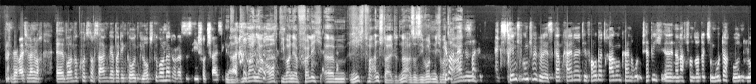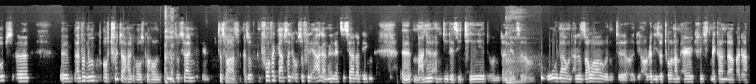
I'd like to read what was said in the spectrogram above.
Wer weiß, wie lange noch. Äh, wollen wir kurz noch sagen, wer bei den Golden Globes gewonnen hat, oder ist es eh schon scheißegal? Die waren ja auch, die waren ja völlig ähm, nicht veranstaltet, ne? Also sie wurden nicht Genau, übertragen. war extrem spektakulär. Es gab keine TV-Übertragung, keinen roten Teppich äh, in der Nacht von Sonntag zum Montag, Golden Globes. Äh, äh, einfach nur auf Twitter halt rausgehauen, in den sozialen Medien. Das war's. Also im Vorfeld gab es halt auch so viel Ärger. Ne? Letztes Jahr da wegen äh, Mangel an Diversität und dann jetzt äh, Corona und alle sauer und äh, die Organisatoren haben Ärger gekriegt, meckern da bei der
